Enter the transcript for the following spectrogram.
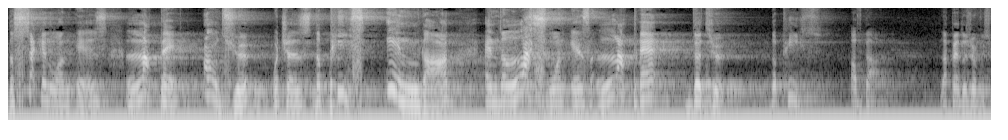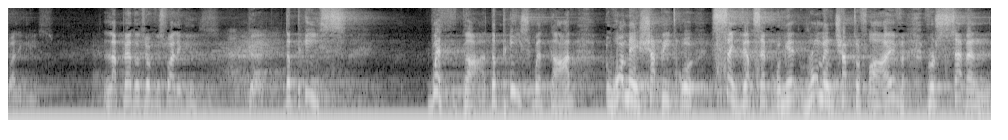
The second one is la paix en Dieu, which is the peace in God. And the last one is la paix de Dieu, the peace of God. La paix de Dieu vous soit l'église. La paix de Dieu vous soit l'église. Good. The peace with God, the peace with God. Romains chapitre 5 verset 1 Romains chapter 5 verse 7.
